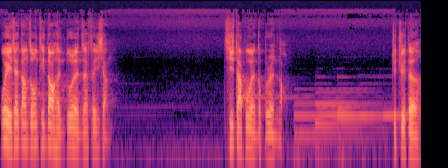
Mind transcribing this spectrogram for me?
我也在当中听到很多人在分享，其实大部分人都不认老，就觉得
